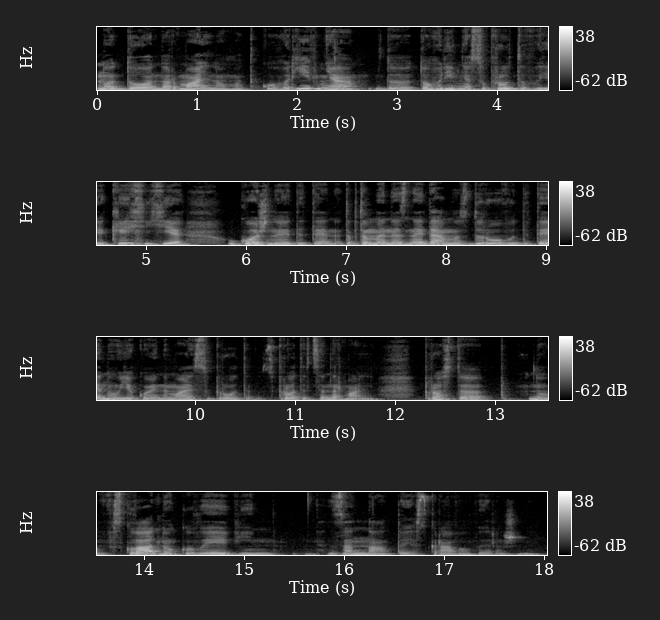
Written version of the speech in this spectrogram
ну, до нормального такого рівня, до того рівня супротиву, який є у кожної дитини. Тобто ми не знайдемо здорову дитину, у якої немає супротиву. Супротив це нормально. Просто ну, складно, коли він занадто яскраво виражений.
